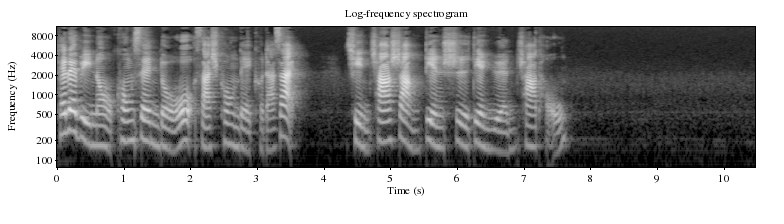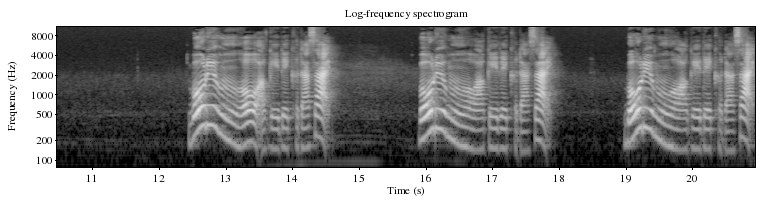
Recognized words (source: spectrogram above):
テレビのコンセントを差し込んでください。请插上電視電源插頭。ボリュームを上げてください。ボリュームを上げてください。ボリュームを上げてください。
